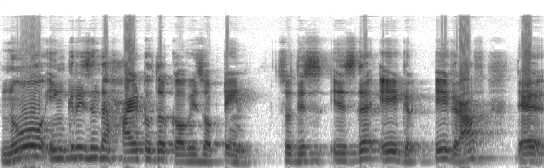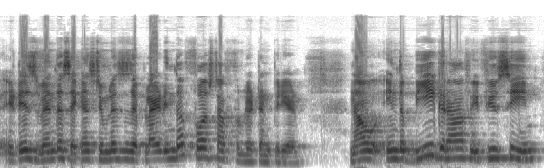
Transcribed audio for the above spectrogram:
no increase in the height of the curve is obtained. So this is the A, A graph. It is when the second stimulus is applied in the first half of latent period Now in the B graph, if you see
